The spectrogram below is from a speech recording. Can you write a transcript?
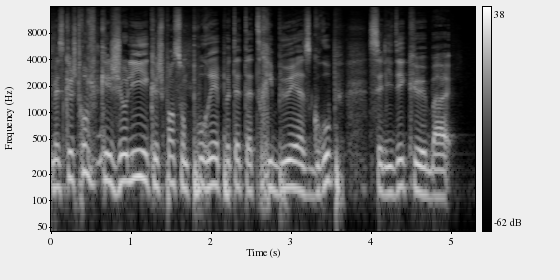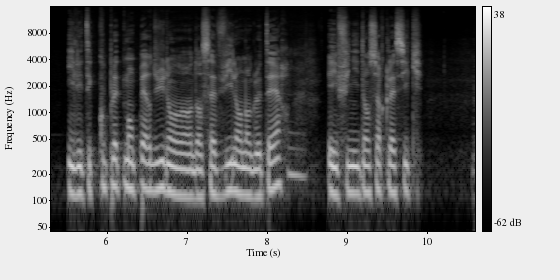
Mais ce que je trouve qui est joli et que je pense on pourrait peut-être attribuer à ce groupe, c'est l'idée que bah il était complètement perdu dans, dans sa ville en Angleterre Mm. et il finit danseur classique. Mm.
